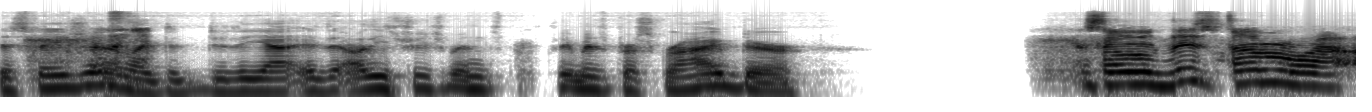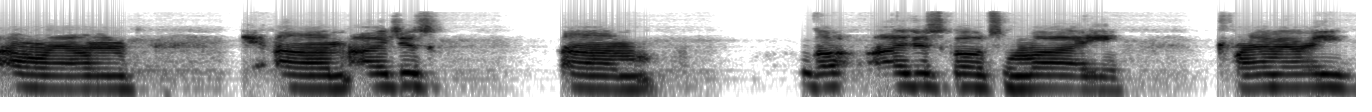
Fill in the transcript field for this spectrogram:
dysphagia? Like, do, do the uh, are these treatments treatments prescribed or? So this time around, um, I just um, go, I just go to my primary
